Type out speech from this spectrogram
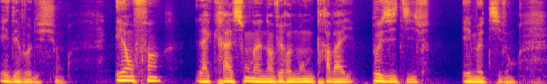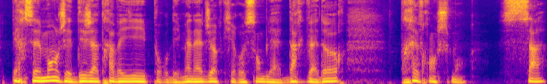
et d'évolution. Et enfin, la création d'un environnement de travail positif et motivant. Personnellement, j'ai déjà travaillé pour des managers qui ressemblaient à Dark Vador très franchement, ça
